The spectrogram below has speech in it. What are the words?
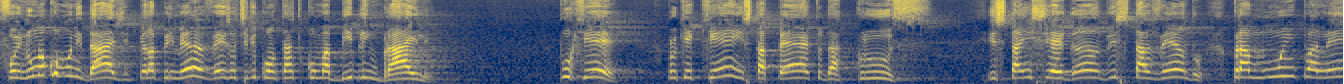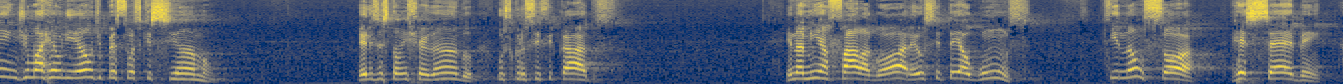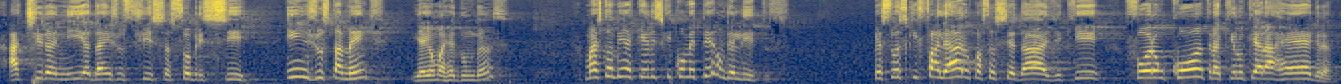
Foi numa comunidade, pela primeira vez eu tive contato com uma Bíblia em braille. Por quê? Porque quem está perto da cruz está enxergando, está vendo para muito além de uma reunião de pessoas que se amam. Eles estão enxergando os crucificados. E na minha fala agora, eu citei alguns que não só recebem a tirania da injustiça sobre si, injustamente, e aí é uma redundância, mas também aqueles que cometeram delitos, pessoas que falharam com a sociedade, que foram contra aquilo que era a regra.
